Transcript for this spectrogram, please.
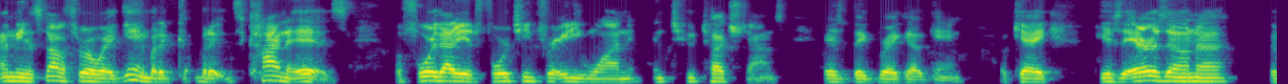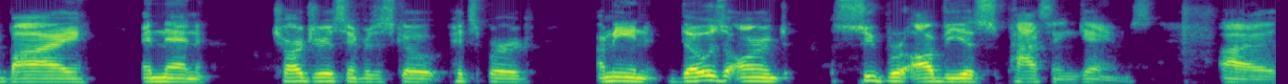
I mean it's not a throwaway game, but it but it kind of is. Before that, he had 14 for 81 and two touchdowns. His big breakout game. Okay, he has Arizona, the bye, and then Chargers, San Francisco, Pittsburgh. I mean, those aren't super obvious passing games. Uh,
